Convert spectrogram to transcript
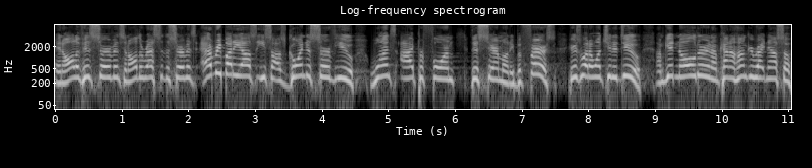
and all of his servants and all the rest of the servants, everybody else, Esau is going to serve you once I perform this ceremony. But first, here's what I want you to do. I'm getting older and I'm kind of hungry right now, so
